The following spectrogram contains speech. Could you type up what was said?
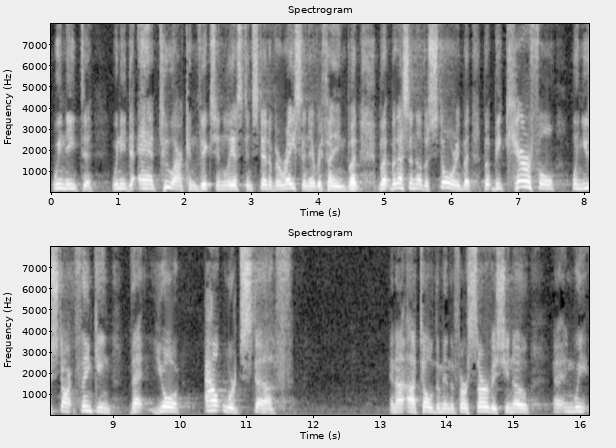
we need to we need to add to our conviction list instead of erasing everything. But, but, but that's another story. But, but be careful when you start thinking that your outward stuff, and I, I told them in the first service, you know, and we,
